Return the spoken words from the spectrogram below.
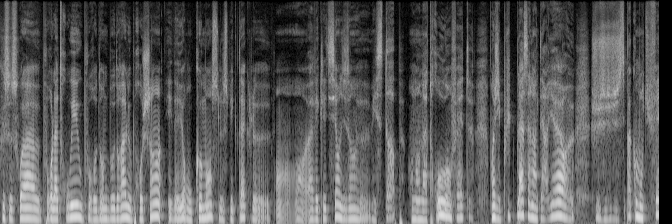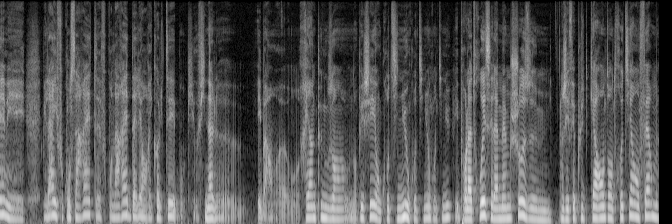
que ce soit pour La Trouée ou pour de Baudra le prochain. Et d'ailleurs, on commence le spectacle en, avec Laetitia en disant euh, Mais stop, on en a trop en fait. Moi, j'ai plus de place à l'intérieur. Je, je, sais pas comment tu fais, mais, mais là, il faut qu'on s'arrête, il faut qu'on arrête d'aller en récolter. Bon, puis au final et ben rien ne peut nous en empêcher, on continue, on continue, on continue. Et pour la trouée, c'est la même chose. J'ai fait plus de 40 entretiens en ferme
